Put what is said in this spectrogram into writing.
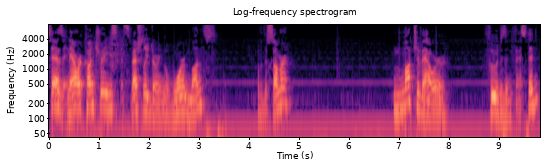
says in our countries, especially during the warm months of the summer, much of our food is infested.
